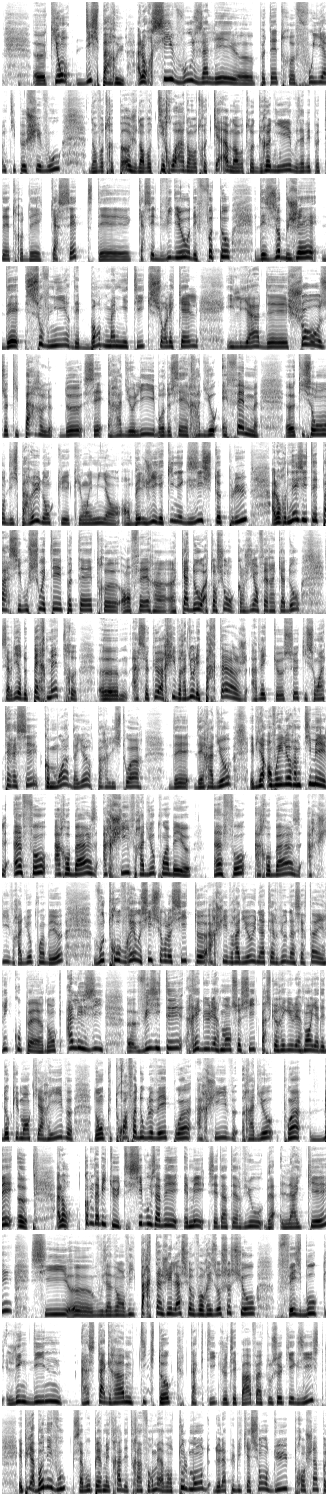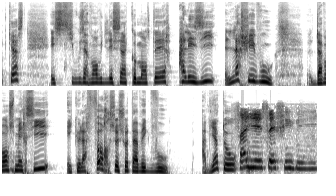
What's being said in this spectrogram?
euh, qui ont disparu. Alors si vous allez euh, peut-être fouiller un petit peu chez vous, dans votre poche, dans votre tiroir, dans votre cave, dans votre grenier, vous avez peut-être des cassettes, des des cassettes vidéo, des photos, des objets, des souvenirs, des bandes magnétiques sur lesquelles il y a des choses qui parlent de ces radios libres, de ces radios FM euh, qui sont disparues, donc qui, ont émis en, Belgique et qui n'existent plus. Alors n'hésitez pas, si vous souhaitez peut-être euh, en faire un, cadeau, attention, quand je dis en faire un cadeau, ça veut dire de permettre euh, à ce que Archive Radio les partage avec ceux qui sont intéressés, comme moi d'ailleurs, par l'histoire des, radios, eh bien, envoyez-leur un petit mail info@archiveradio.be info@archiveradio.be. Vous trouverez aussi sur le site euh, Archive Radio une interview d'un certain Eric Cooper. Donc allez-y, euh, visitez régulièrement ce site parce que régulièrement il y a des documents qui arrivent. Donc www.archiveradio.be. Alors comme d'habitude, si vous avez aimé cette interview, ben, likez. Si euh, vous avez envie, partagez-la sur vos réseaux sociaux, Facebook, LinkedIn, Instagram, TikTok, Tactique, je ne sais pas, enfin tous ceux qui existent. Et puis abonnez-vous, ça vous permettra d'être informé avant tout le monde de la publication du prochain podcast. Et si vous avez envie de laisser un commentaire, allez-y, lâchez-vous. D'avance merci et que la force soit avec vous. À bientôt. Ça y est, c'est fini.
